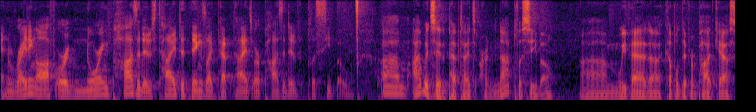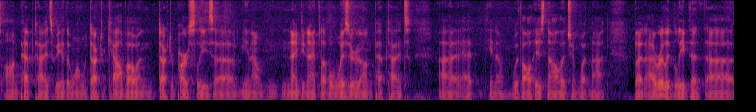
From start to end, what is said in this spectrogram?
and writing off or ignoring positives tied to things like peptides or positive placebo? Um, I would say the peptides are not placebo. Um, we've had a couple different podcasts on peptides. We had the one with Dr. Calvo and Dr. Parsley's, uh, you know, 99th level wizard on peptides, uh, at you know, with all his knowledge and whatnot. But I really believe that uh,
